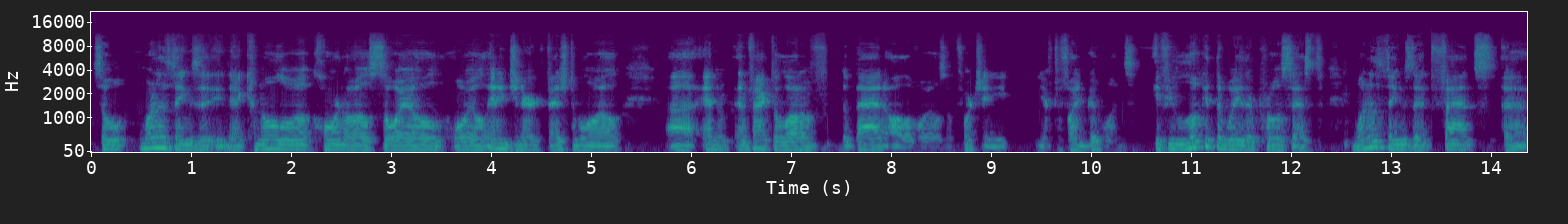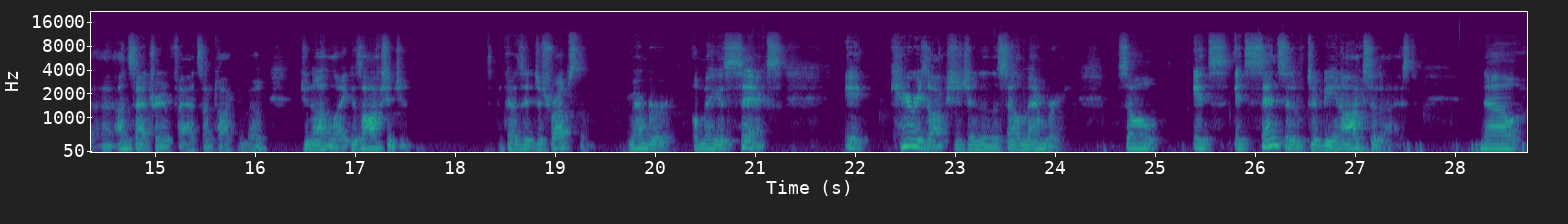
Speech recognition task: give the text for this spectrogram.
So one of the things that, that canola oil, corn oil, soy oil, oil, any generic vegetable oil, uh, and in fact, a lot of the bad olive oils, unfortunately, you have to find good ones. If you look at the way they're processed, one of the things that fats, uh, uh unsaturated fats, I'm talking about, do not like is oxygen because it disrupts them. Remember, omega 6, it carries oxygen in the cell membrane. So it's it's sensitive to being oxidized. Now,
